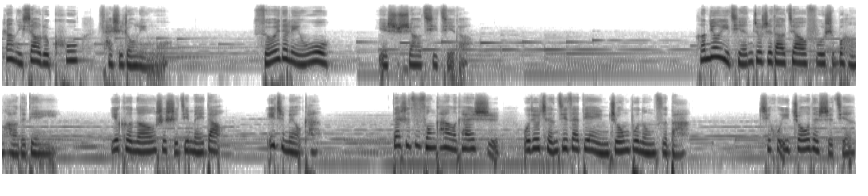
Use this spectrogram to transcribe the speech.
让你笑着哭才是种领悟。所谓的领悟，也是需要契机的。很久以前就知道《教父》是部很好的电影，也可能是时机没到，一直没有看。但是自从看了开始，我就沉寂在电影中不能自拔，几乎一周的时间，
